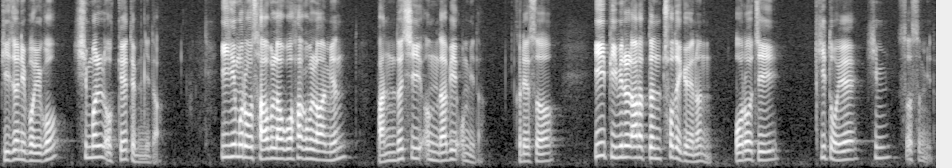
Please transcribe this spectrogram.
비전이 보이고 힘을 얻게 됩니다. 이 힘으로 사업을 하고 학업을 하면 반드시 응답이 옵니다. 그래서 이 비밀을 알았던 초대교회는 오로지 기도에 힘 썼습니다.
